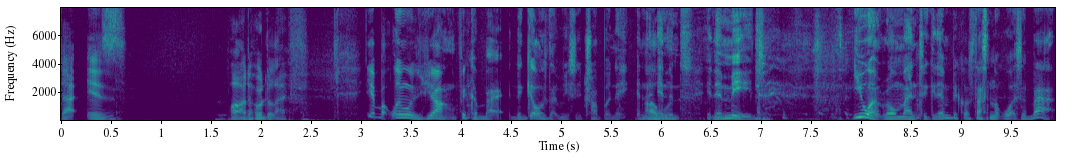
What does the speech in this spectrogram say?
that is part of the hood life. Yeah, but when we was young, think about it, the girls that we used to trouble in the, in, I the, in, would. the, in the mid, you weren't romantic in them because that's not what it's about.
